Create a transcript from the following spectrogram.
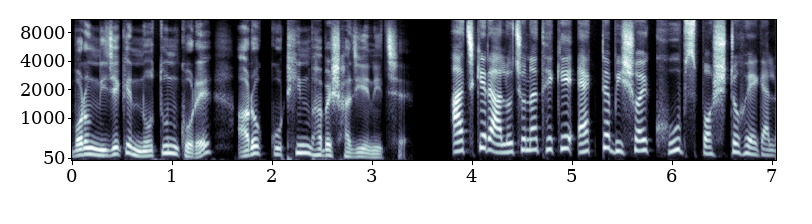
বরং নিজেকে নতুন করে আরও কঠিনভাবে সাজিয়ে নিচ্ছে। আজকের আলোচনা থেকে একটা বিষয় খুব স্পষ্ট হয়ে গেল।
